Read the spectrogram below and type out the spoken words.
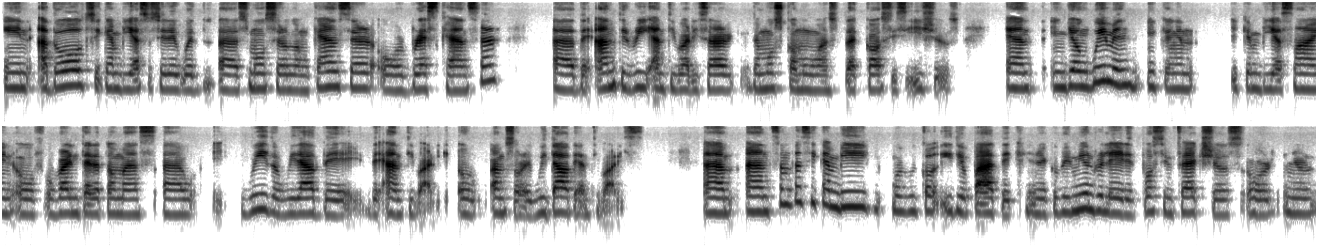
In adults, it can be associated with uh, small cell lung cancer or breast cancer. Uh, the anti-Ri antibodies are the most common ones that cause these issues. And in young women, it can it can be a sign of ovarian teratomas uh, with or without the, the antibody, or I'm sorry, without the antibodies. Um, and sometimes it can be what we call idiopathic. You know, it could be immune-related, post-infectious, or you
